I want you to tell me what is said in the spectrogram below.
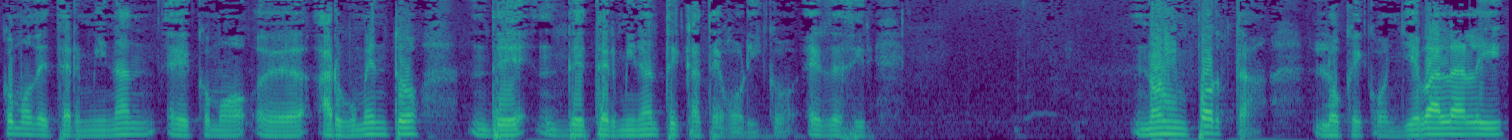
como determinan, eh, como eh, argumento de determinante categórico, es decir, no importa lo que conlleva la ley,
